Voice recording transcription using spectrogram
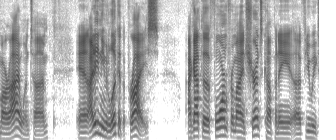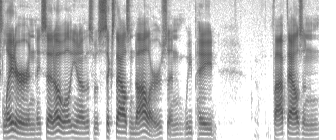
MRI one time, and I didn't even look at the price. I got the form from my insurance company a few weeks later, and they said, "Oh, well, you know, this was six thousand dollars, and we paid five thousand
